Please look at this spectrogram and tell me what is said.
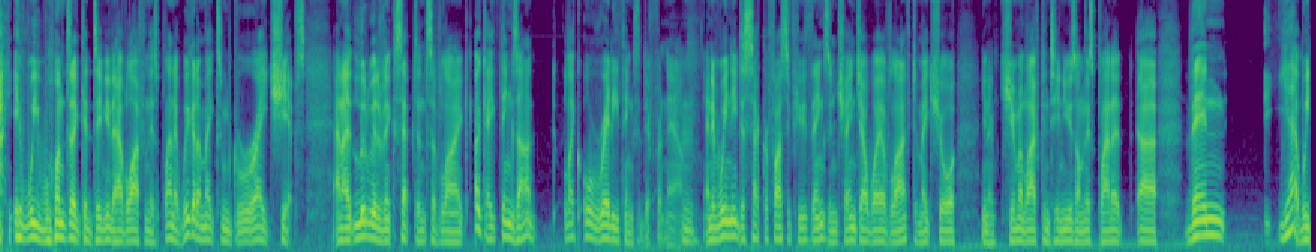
if we want to continue to have life on this planet, we've got to make some great shifts and a little bit of an acceptance of like, okay, things are like already things are different now. Hmm. And if we need to sacrifice a few things and change our way of life to make sure, you know, human life continues on this planet, uh, then yeah, we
